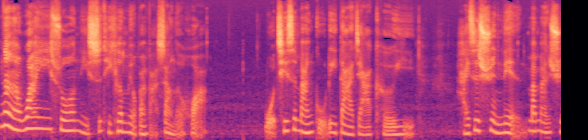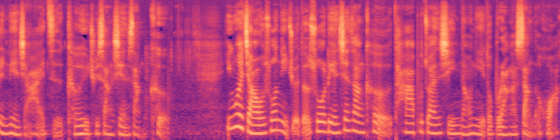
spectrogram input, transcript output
那万一说你实体课没有办法上的话，我其实蛮鼓励大家可以。还是训练，慢慢训练小孩子可以去上线上课，因为假如说你觉得说连线上课他不专心，然后你也都不让他上的话，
